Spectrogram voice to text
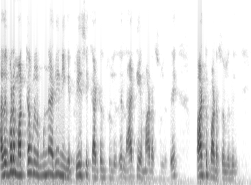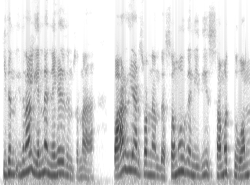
அதுக்கப்புறம் மற்றவங்களுக்கு முன்னாடி நீங்கள் பேசி காட்டுன்னு சொல்லுது நாட்டியம் ஆட சொல்லுது பாட்டு பாட சொல்லுது. இதன் இதனால் என்ன நிகழுதுன்னு சொன்னால் பாரதியார் சொன்ன அந்த சமூக நீதி சமத்துவம்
